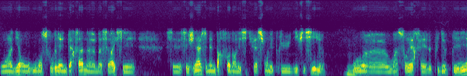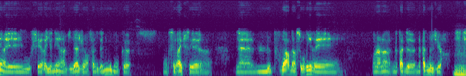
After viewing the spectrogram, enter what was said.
où on va dire où on sourit à une personne, bah, c'est vrai que c'est c'est génial. C'est même parfois dans les situations les plus difficiles mmh. où, euh, où un sourire fait le plus de plaisir et où fait rayonner un visage en face de nous. Donc euh, donc c'est vrai que c'est euh, le pouvoir d'un sourire et voilà n'a pas de n'a pas de mesure. Mmh.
